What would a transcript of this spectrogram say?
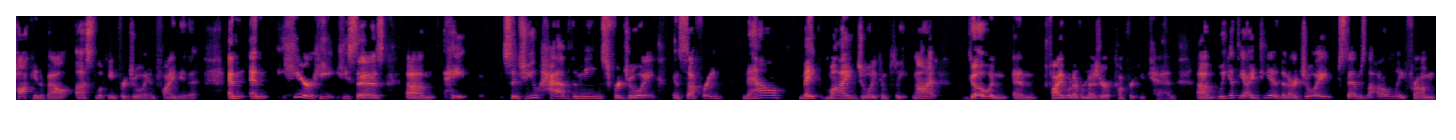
talking about us looking for joy and finding it, and and here he he says, um, "Hey, since you have the means for joy and suffering, now make my joy complete, not go and, and find whatever measure of comfort you can. Um, we get the idea that our joy stems not only from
